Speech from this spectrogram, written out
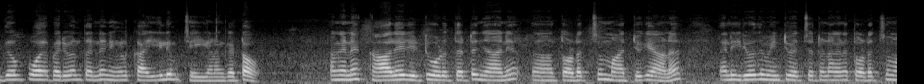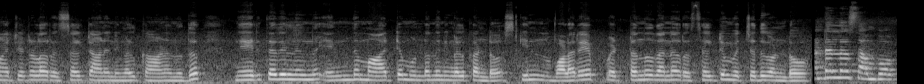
ഇത് പരുവം തന്നെ നിങ്ങൾ കയ്യിലും ചെയ്യണം കേട്ടോ. അങ്ങനെ കാലയിൽ ഇട്ട് കൊടുത്തിട്ട് ഞാൻ തുടച്ചു മാറ്റുകയാണ്. ഞാൻ ഇരുപത് മിനിറ്റ് വെച്ചിട്ടുണ്ട്. അങ്ങനെ തുടച്ചു മാറ്റിയിട്ടുള്ള റിസൾട്ടാണ് നിങ്ങൾ കാണുന്നത്. നേരത്തേതിൽ നിന്ന് എന്ത് മാറ്റമുണ്ടെന്ന് നിങ്ങൾ കണ്ടോ? സ്കിൻ വളരെ പെട്ടെന്ന് തന്നെ റിസൾട്ടും വെച്ചത് കണ്ടോ? കണ്ടല്ലോ സംഭവം.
